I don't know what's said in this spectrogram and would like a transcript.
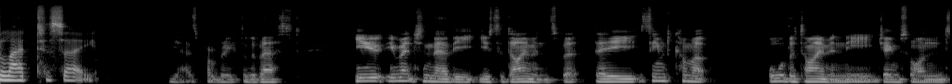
glad to say. Yeah, it's probably for the best. You you mentioned there the use of diamonds, but they seem to come up all the time in the James Bond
